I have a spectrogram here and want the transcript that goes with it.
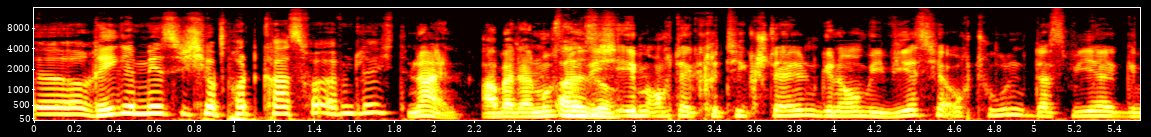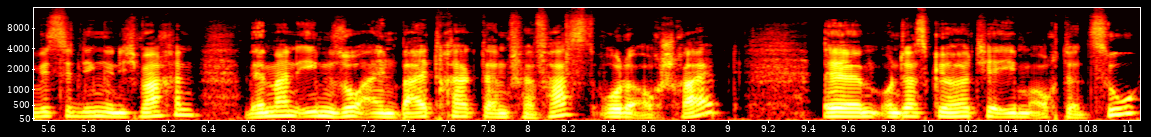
äh, regelmäßig hier Podcasts veröffentlicht? Nein, aber dann muss man Also. sich eben auch der Kritik stellen, genau wie wir es ja auch tun, dass wir gewisse Dinge nicht machen, wenn man eben so einen Beitrag dann verfasst oder auch schreibt. Ähm, und das gehört ja eben auch dazu.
